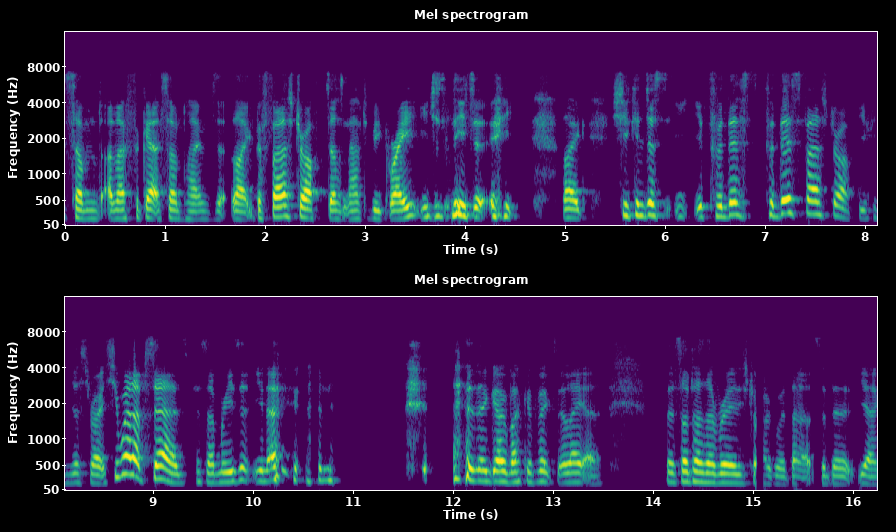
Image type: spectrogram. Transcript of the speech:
some and I forget sometimes that like the first draft doesn't have to be great. You just need to like she can just for this for this first draft you can just write she went upstairs for some reason, you know, and, and then go back and fix it later. But sometimes I really struggle with that. So the yeah,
